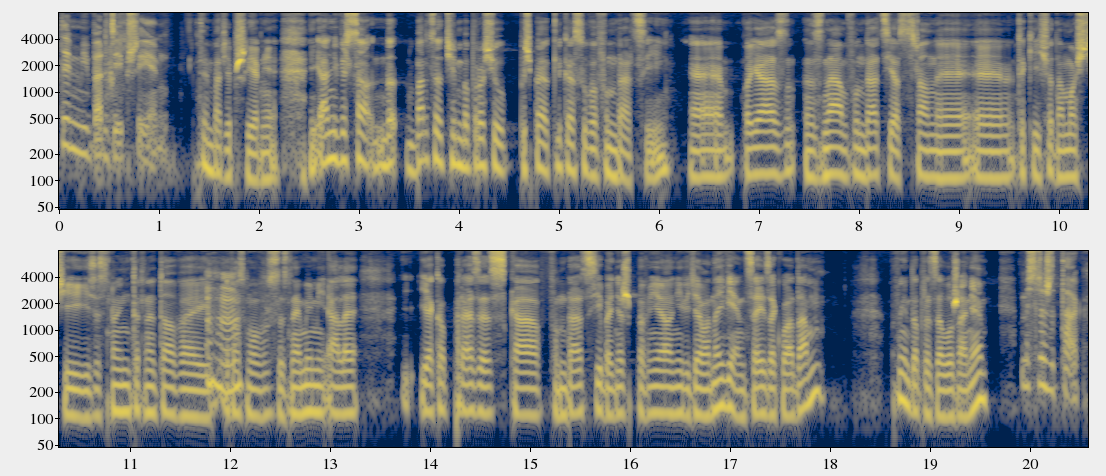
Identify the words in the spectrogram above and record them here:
tym mi bardziej przyjemnie. Tym bardziej przyjemnie. I Ani, wiesz co, no, bardzo cię poprosił, byś powiedział kilka słów o fundacji, e, bo ja znam fundację od strony e, takiej świadomości ze strony internetowej, mhm. rozmów ze znajomymi, ale jako prezeska fundacji będziesz pewnie o niej wiedziała najwięcej, zakładam. Pewnie dobre założenie. Myślę, że tak.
